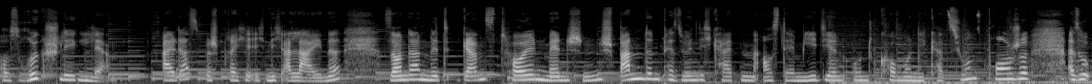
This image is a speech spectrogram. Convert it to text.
aus Rückschlägen lernen? All das bespreche ich nicht alleine, sondern mit ganz tollen Menschen, spannenden Persönlichkeiten aus der Medien- und Kommunikationsbranche. Also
